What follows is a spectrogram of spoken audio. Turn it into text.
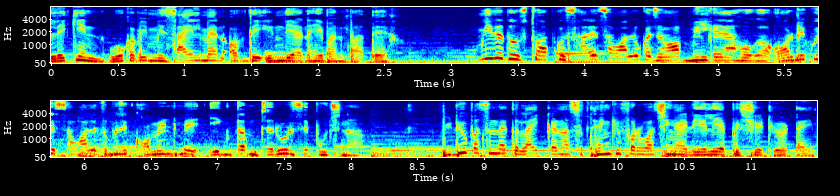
लेकिन वो कभी missile man of the India नहीं बन पाते। उम्मीद है दोस्तों, आपको सारे सवालों का जवाब मिल गया होगा। और भी कोई सवाल है तो मुझे कमेंट में एकदम ज़रूर से पूछना। वीडियो पसंद है तो लाइक करना। So thank you for watching I really appreciate your time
